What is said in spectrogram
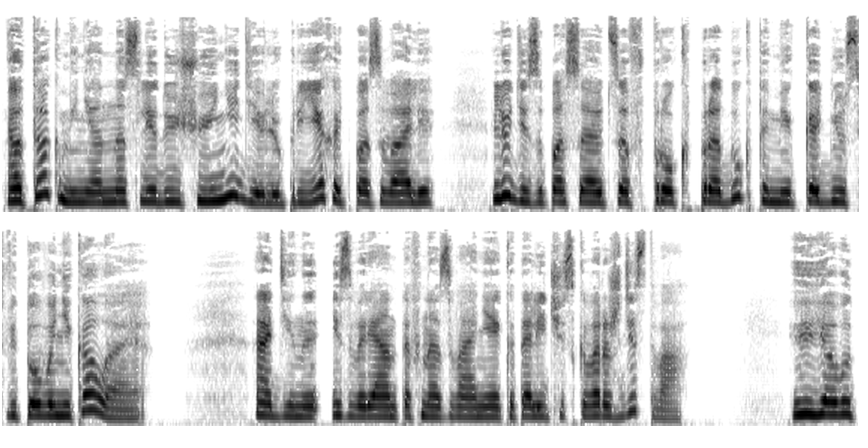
А так меня на следующую неделю приехать позвали. Люди запасаются впрок продуктами ко дню Святого Николая. Один из вариантов названия католического Рождества. И я вот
